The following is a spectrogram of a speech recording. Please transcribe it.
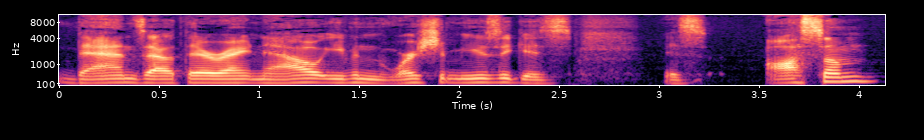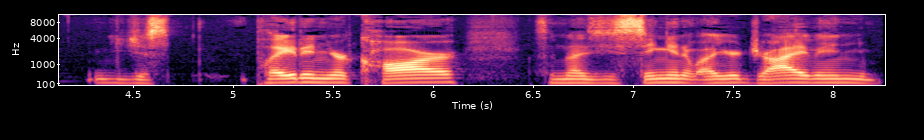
bands out there right now. Even worship music is is awesome. You just play it in your car. Sometimes you sing it while you're driving. You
